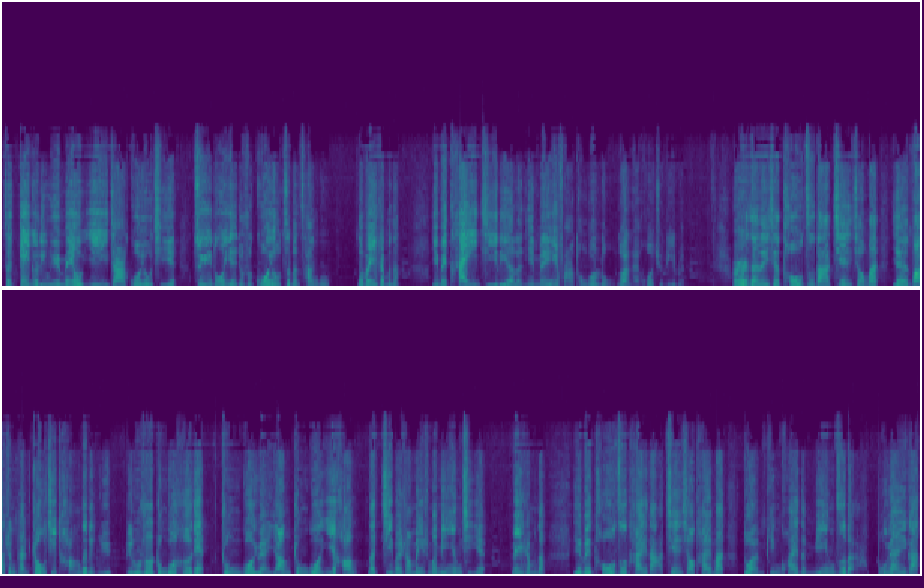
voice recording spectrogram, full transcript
在这个领域没有一家国有企业，最多也就是国有资本参股。那为什么呢？因为太激烈了，你没法通过垄断来获取利润。而在那些投资大、见效慢、研发生产周期长的领域，比如说中国核电、中国远洋、中国一航，那基本上没什么民营企业。为什么呢？因为投资太大、见效太慢、短平快的民营资本啊，不愿意干。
